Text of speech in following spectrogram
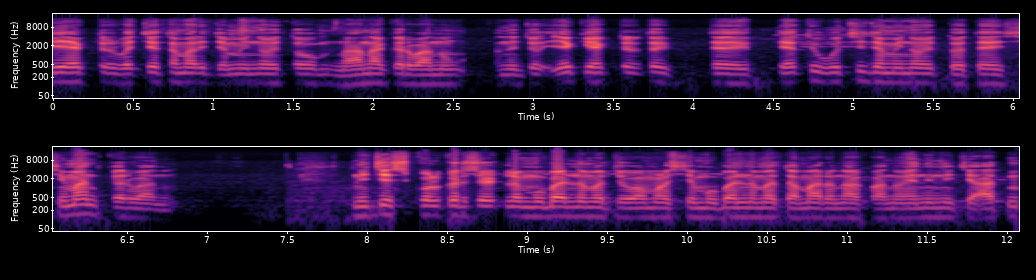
બે હેક્ટર વચ્ચે તમારી જમીન હોય તો નાના કરવાનું અને જો એક હેક્ટર તેથી ઓછી જમીન હોય તો તે સીમાંત કરવાનું. નીચે સ્ક્રોલ કરશો એટલે મોબાઈલ નંબર જોવા મળશે. મોબાઈલ નંબર તમારો નાખવાનો, એની નીચે આત્મ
